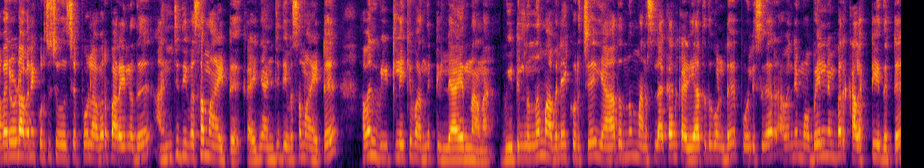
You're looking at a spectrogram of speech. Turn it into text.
അവരോട് അവനെക്കുറിച്ച് ചോദിച്ചപ്പോൾ അവർ പറയുന്നത് അഞ്ച് ദിവസമായിട്ട് കഴിഞ്ഞ അഞ്ച് ദിവസമായിട്ട് അവൻ വീട്ടിലേക്ക് വന്നിട്ടില്ല എന്നാണ്. വീട്ടിൽ നിന്നും അവനെക്കുറിച്ച് യാതൊന്നും മനസ്സിലാക്കാൻ കഴിയാത്തത് കൊണ്ട് പോലീസുകാർ അവന്റെ മൊബൈൽ നമ്പർ കളക്ട് ചെയ്തിട്ട്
